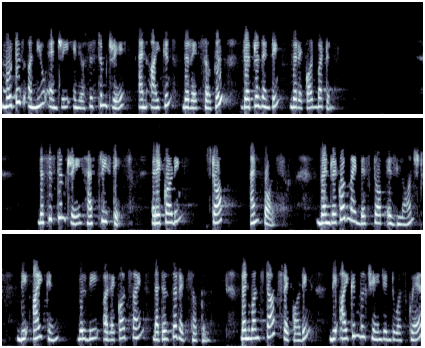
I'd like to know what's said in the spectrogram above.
Notice a new entry in your system tray, an icon, the red circle, representing the record button. The system tray has three states, recording, stop and pause. When Record My Desktop is launched, the icon will be a record sign that is the red circle. When one starts recording, the icon will change into a square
